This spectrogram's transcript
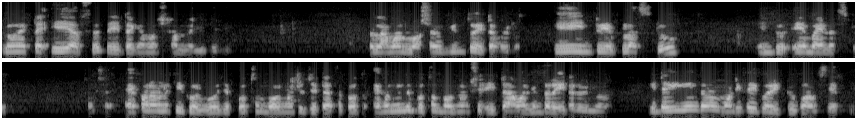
এবং একটা এ আছে, তো এটাকে আমরা সামনে লিখে দিই। তাহলে আমার লসাগু কিন্তু এটা হইল। A into a plus two into a minus two আচ্ছা এখন আমরা কি করব? যে প্রথম ভগ্নাংশ যেটা আছে এখন কিন্তু প্রথম ভগ্নাংশ এটা আমার কিন্তু আর এটা রইল না। এটাকে কিন্তু আমরা মডিফাই করে একটু কমছি আর কি।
